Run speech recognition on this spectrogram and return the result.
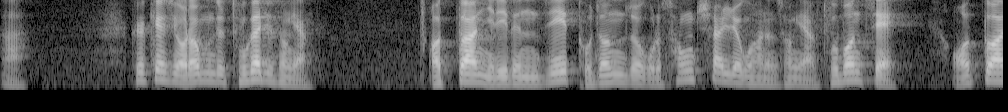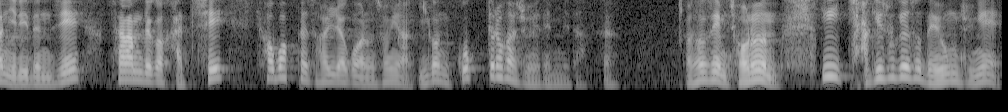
아. 그렇게 해서 여러분들 두 가지 성향. 어떠한 일이든지 도전적으로 성취하려고 하는 성향. 두 번째, 어떠한 일이든지 사람들과 같이 협업해서 하려고 하는 성향. 이건 꼭 들어가 줘야 됩니다. 예. 아, 선생님, 저는 이 자기소개서 내용 중에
